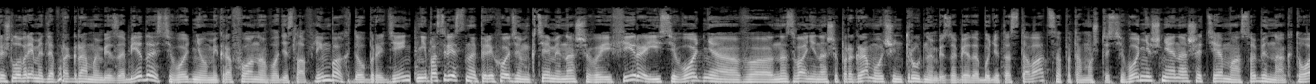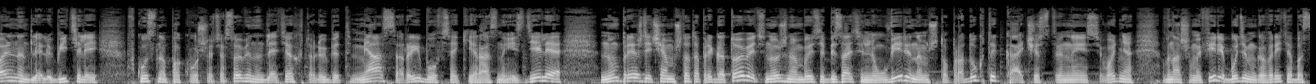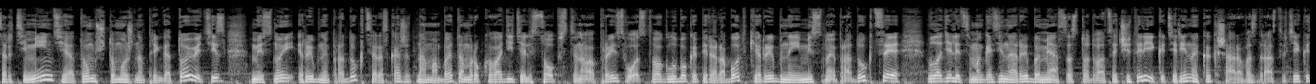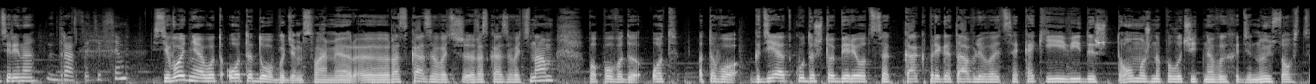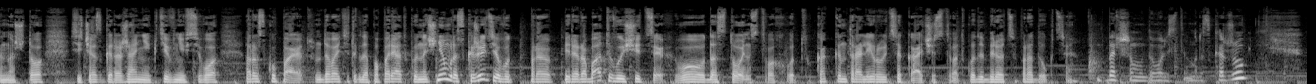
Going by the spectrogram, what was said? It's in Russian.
Пришло время для программы «Без обеда». Сегодня у микрофона Владислав Лимбах. Добрый день. Непосредственно переходим к теме нашего эфира. И сегодня в названии нашей программы очень трудно без обеда будет оставаться, потому что сегодняшняя наша тема особенно актуальна для любителей вкусно покушать. Особенно для тех, кто любит мясо, рыбу, всякие разные изделия. Ну, прежде чем что-то приготовить, нужно быть обязательно уверенным, что продукты качественные. Сегодня в нашем эфире будем говорить об ассортименте, о том, что можно приготовить из мясной и рыбной продукции продукции. Расскажет нам об этом руководитель собственного производства глубокой переработки рыбной и мясной продукции, владелица магазина «Рыба мясо 124» Екатерина Кокшарова. Здравствуйте, Екатерина. Здравствуйте всем. Сегодня вот от и до будем с вами э, рассказывать, рассказывать нам по поводу от, от того, где, откуда что берется, как приготавливается, какие виды, что можно получить на выходе, ну и, собственно, что сейчас горожане активнее всего раскупают. Давайте тогда по порядку начнем. Расскажите вот про перерабатывающий цех, его достоинства достоинствах? Вот как контролируется качество, откуда берется продукция? С большим удовольствием расскажу.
